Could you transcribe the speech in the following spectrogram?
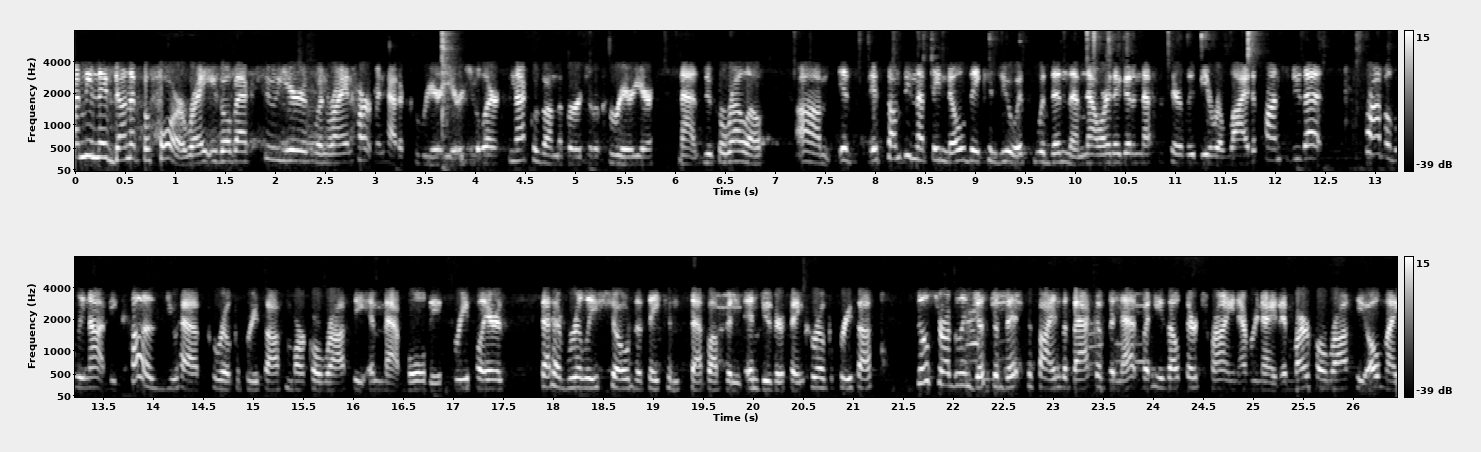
I mean, they've done it before, right? You go back two years when Ryan Hartman had a career year. Joel Eriksson was on the verge of a career year. Matt Zuccarello. Um, it's it's something that they know they can do. It's within them. Now, are they going to necessarily be relied upon to do that? Probably not, because you have Kirill Kaprizov, Marco Rossi, and Matt Boldy, three players that have really showed that they can step up and, and do their thing. Kirill Kaprizov still struggling just a bit to find the back of the net, but he's out there trying every night. And Marco Rossi, oh my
